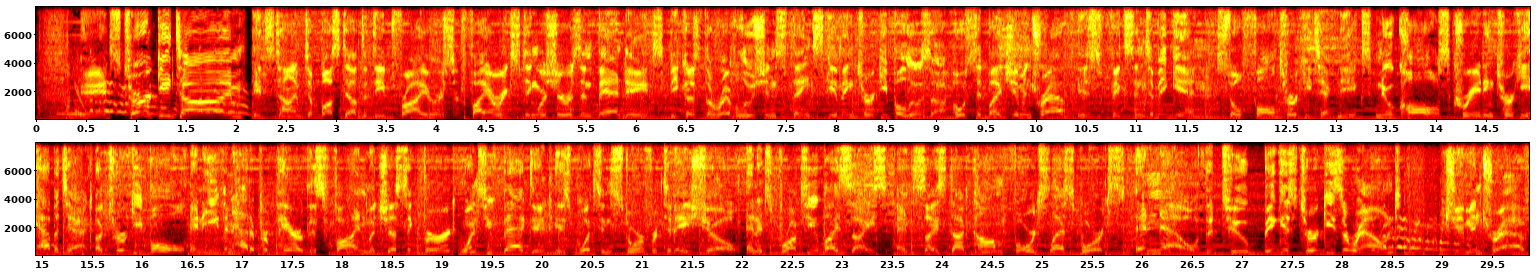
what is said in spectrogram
It's turkey time! It's time to bust out the deep fryers, fire extinguishers, and band aids because the Revolution's Thanksgiving Turkey Palooza, hosted by Jim and Trav, is fixing to begin. So, fall turkey techniques, new calls, creating turkey habitat, a turkey bowl, and even how to prepare this fine, majestic bird once you've bagged it is what's in store for today's show. And it's brought to you by Zeiss at Zeiss.com forward slash sports. And now, the two biggest turkeys around, Jim and Trav.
